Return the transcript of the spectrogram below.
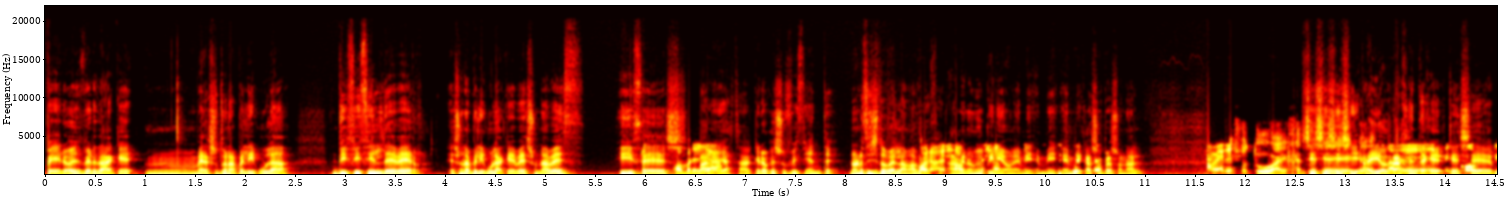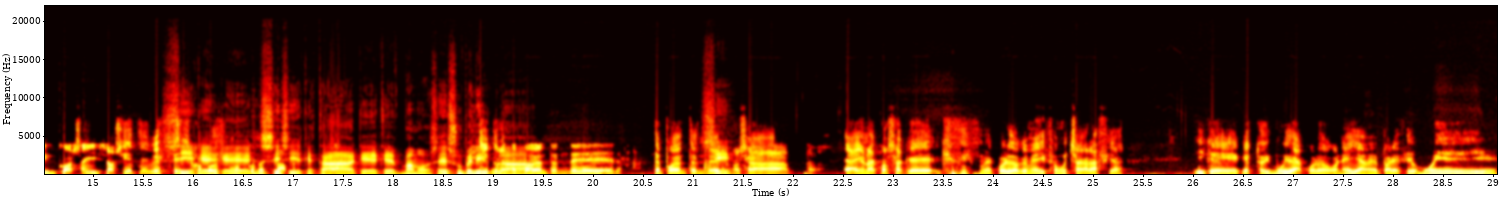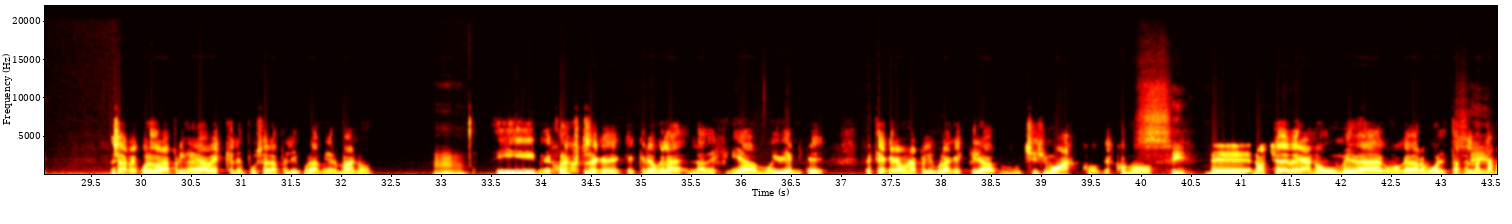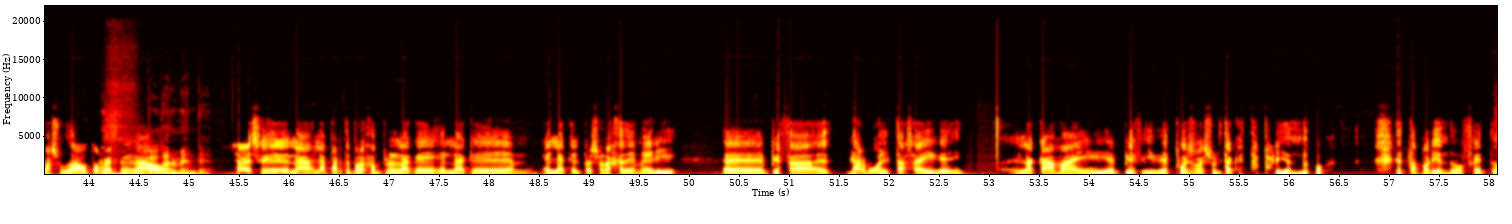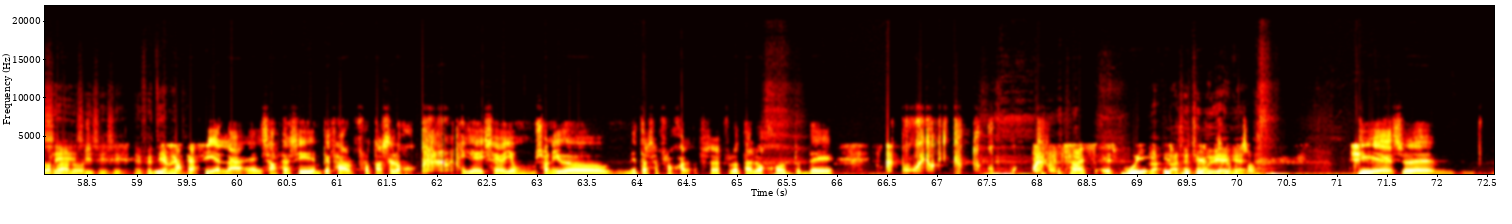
pero es verdad que mm, me resulta una película difícil de ver. Es una película que ves una vez y dices, vale, ya. está, creo que es suficiente. No necesito verla más veces. Al menos en mi opinión, en mi, caso personal. A ver, eso tú, hay gente sí, sí, sí, sí. hay otra gente que, que se... Cinco, seis o siete veces. Sí, que, sí, sí, que está, que, vamos, es su película... Sí, te puedo entender, te puedo entender. O sea, hay una cosa que, me acuerdo que me hizo mucha gracia y que, estoy muy de acuerdo con ella. Me pareció muy o sea, recuerdo la primera vez que le puse la película a mi hermano mm. y me dijo una cosa que, creo que la, definía muy bien, que decía que era una película que inspira muchísimo asco, que es como de noche de verano húmeda, como que dar vueltas en la cama sudado, todo repegado. Totalmente. ¿Sabes? Eh, la, parte, por ejemplo, en la que, en la que, en la que el personaje de Mary eh, empieza a dar vueltas ahí en la cama y, y después resulta que está pariendo está pariendo fetos sí, raros. Sí, sí, sí, efectivamente. se hace así, en la, eh, se hace así, empieza a frotarse el ojo y ahí se oye un sonido mientras se, se frota el ojo de... Es muy... Lo, has hecho muy bien, ¿eh? Sí, es, eh,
